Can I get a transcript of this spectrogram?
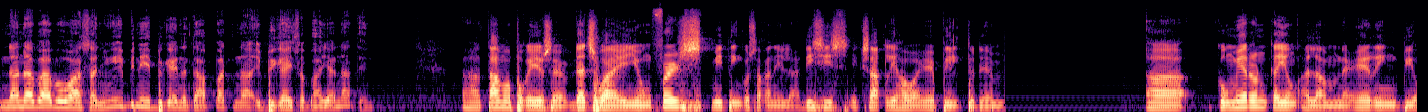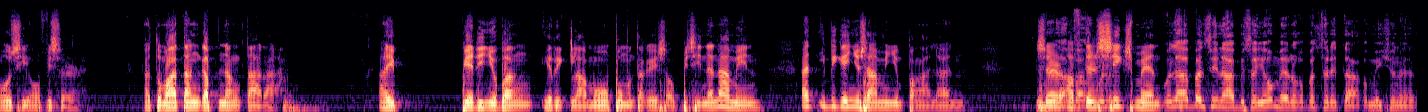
na nababawasan yung ibinibigay na dapat na ibigay sa bayan natin. Ah, tama po kayo, sir. That's why yung first meeting ko sa kanila, this is exactly how I appealed to them. Ah, kung meron kayong alam na airing BOC officer na tumatanggap ng tara, ay pwede nyo bang ireklamo, pumunta kayo sa opisina namin at ibigay nyo sa amin yung pangalan. Sir, Wala bang- after wala- six months, Wala bang sinabi sa'yo, meron ka pa salita, Commissioner,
